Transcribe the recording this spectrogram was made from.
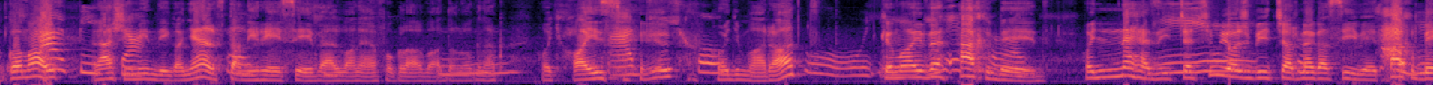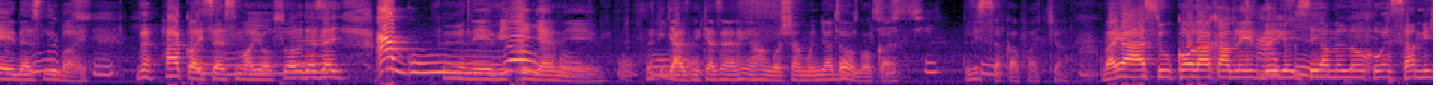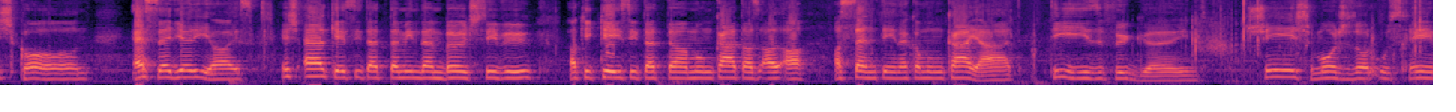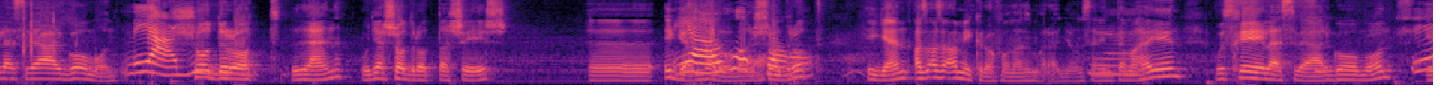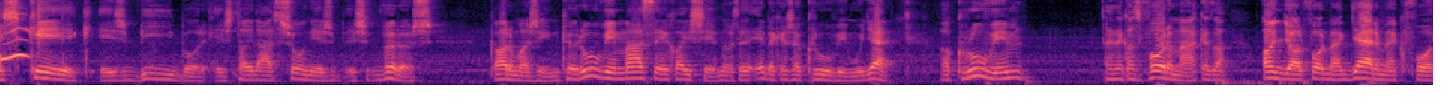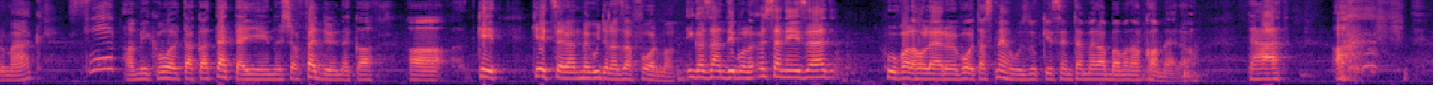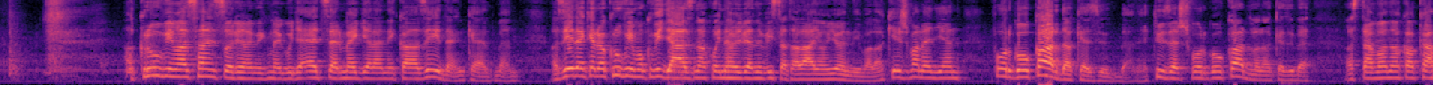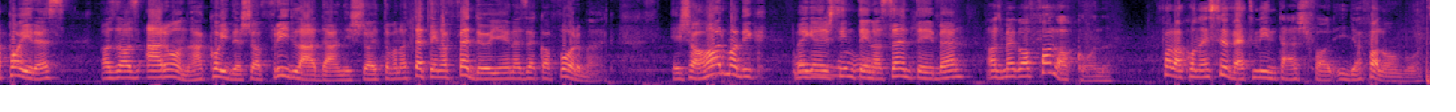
kajmaj, Rási mindig a nyelvtani részével van elfoglalva a dolognak, hogy hajszer, hogy maradt, kömajve hachbéd hogy nehezítsed, súlyosbítsad meg a szívét. Hakbéd, ez baj. De szesz majov, szóval ez egy főnévi igen név. Vigyázni kell ezen, hogy hangosan mondja a dolgokat. visszakaphatja. Vajászú kolakám lévő jöjszé a melóhó ez a miskon. Ez egy riajsz, és elkészítette minden bölcs szívű, aki készítette a munkát, az a, a, a szentének a munkáját. Tíz függönyt. Sés morzsor uszhéles veár gomon. Sodrott len, ugye sodrott a sés. Ö, igen, Ja, valóban hova? sodrott. Igen, az, az a mikrofon az maradjon szerintem a helyén. Uszhéles veár gomon, és kék, és bíbor, és tajlás sóni, és, és vörös karmazsin. Kruvim, mászé, hajsév. Na most ez érdekes a kruvim, ugye? A kruvim, ennek az formák, ez a angyal formák, gyermekformák, Szép amik voltak a tetején és a fedőnek a, a két, kétszer jelent meg ugyanaz a forma. Igazándiból, ha összenézed, hú, valahol erről volt, azt ne húzzuk ki, szerintem, mert abban van a kamera. Tehát a, a kruvim az hányszor jelenik meg? Ugye egyszer megjelenik az édenkertben. Az édenkertben a kruvimok vigyáznak, hogy nehogy visszataláljon jönni valaki, és van egy ilyen forgó kard a kezükben, egy tüzes forgó kard van a kezükben. Aztán vannak a Paires, azaz Áron, a Koides, a Fridládán is rajta van, a tetején, a fedőjén ezek a formák. És a harmadik megjelenés szintén a szentélyben, az meg a falakon. Falakon egy szövet mintás fal, így a falon volt.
